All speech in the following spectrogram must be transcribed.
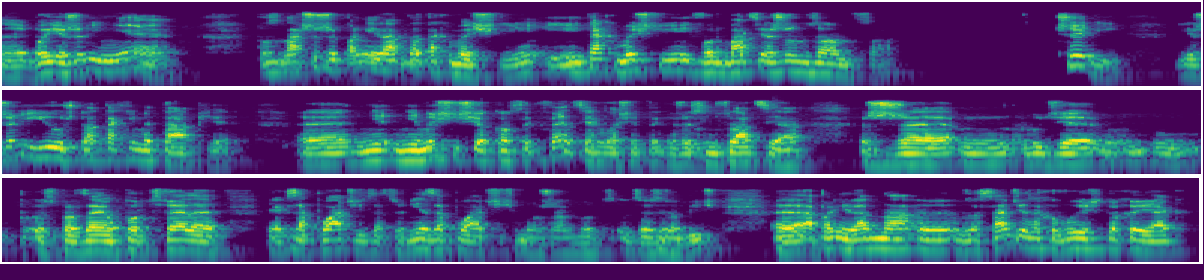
E, bo jeżeli nie, to znaczy, że pani radna tak myśli i tak myśli formacja rządząca. Czyli jeżeli już na takim etapie E, nie, nie myśli się o konsekwencjach właśnie tego, że jest inflacja, że mm, ludzie mm, sprawdzają portfele, jak zapłacić, za co nie zapłacić może, albo coś zrobić. E, a pani radna e, w zasadzie zachowuje się trochę jak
